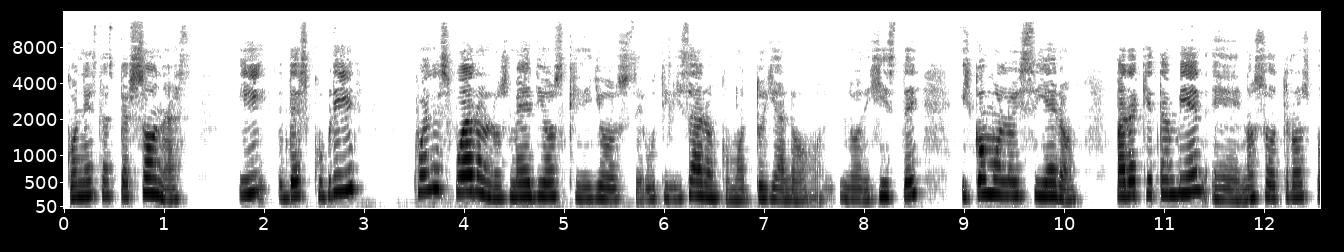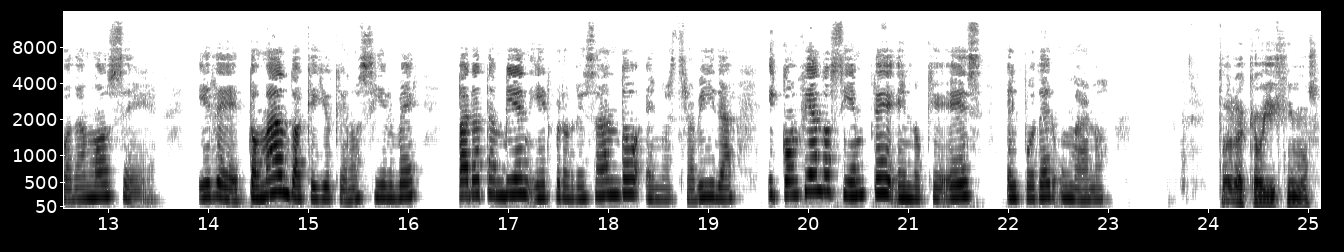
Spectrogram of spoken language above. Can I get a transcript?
con estas personas y descubrir cuáles fueron los medios que ellos eh, utilizaron, como tú ya lo, lo, dijiste, y cómo lo hicieron, para que también eh, nosotros podamos eh, ir tomando aquello que nos sirve para también ir progresando en nuestra vida y confiando siempre en lo que es el poder humano. Todo lo que hoy hicimos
